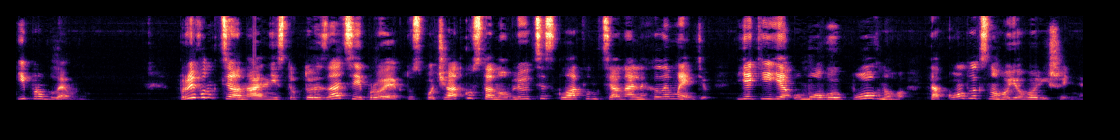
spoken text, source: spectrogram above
і проблемну. При функціональній структуризації проєкту спочатку встановлюється склад функціональних елементів, які є умовою повного та комплексного його рішення.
